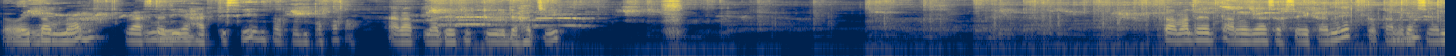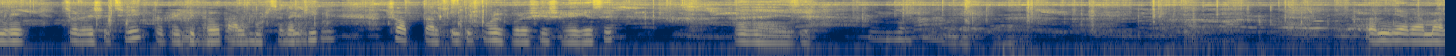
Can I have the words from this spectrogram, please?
তো এই তো আমরা রাস্তা দিয়ে হাঁটতেছি। আর আপনাদেরকে একটু দেখাচ্ছি। তো আমাদের তাল গাছ আছে এখানে। তো তাল গাছে আমি চলে এসেছি। তো দেখি তো তাল ফুটছে নাকি? সব তাল কিন্তু পড়ে পড়ে শেষ হয়ে গেছে। এই যে। আমি আর আমার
